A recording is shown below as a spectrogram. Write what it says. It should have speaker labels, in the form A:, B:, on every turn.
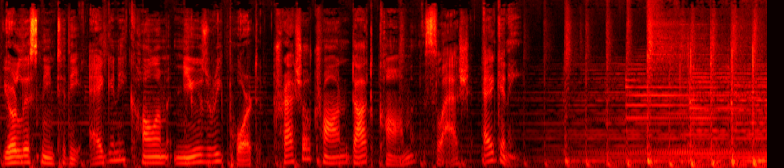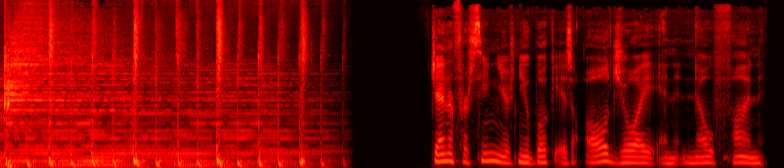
A: You're listening to the Agony Column News Report, trashotron.com slash agony. Jennifer Senior's new book is All Joy and No Fun.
